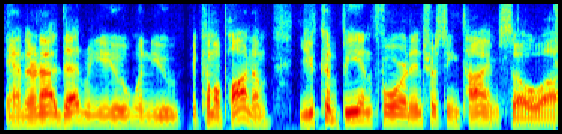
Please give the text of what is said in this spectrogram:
and they're not dead when you when you come upon them. You could be in for an interesting time. So. Uh,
